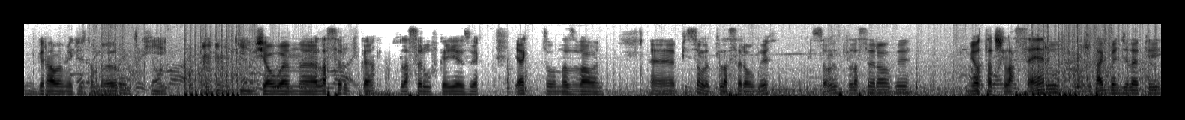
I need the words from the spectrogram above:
grałem jakieś tam rundki i wziąłem e, laserówkę. Laserówkę, Jezu, jak, jak to nazwałem? E, pistolet laserowy. Pistolet laserowy. Miotacz laserów, może tak będzie lepiej.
